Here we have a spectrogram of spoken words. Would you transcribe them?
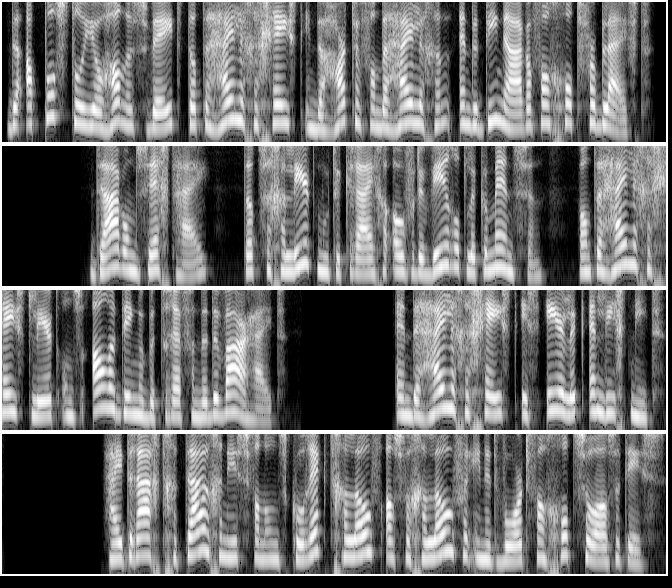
De apostel Johannes weet dat de Heilige Geest in de harten van de heiligen en de dienaren van God verblijft. Daarom zegt hij dat ze geleerd moeten krijgen over de wereldlijke mensen, want de Heilige Geest leert ons alle dingen betreffende de waarheid. En de Heilige Geest is eerlijk en liegt niet. Hij draagt getuigenis van ons correct geloof als we geloven in het woord van God zoals het is.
